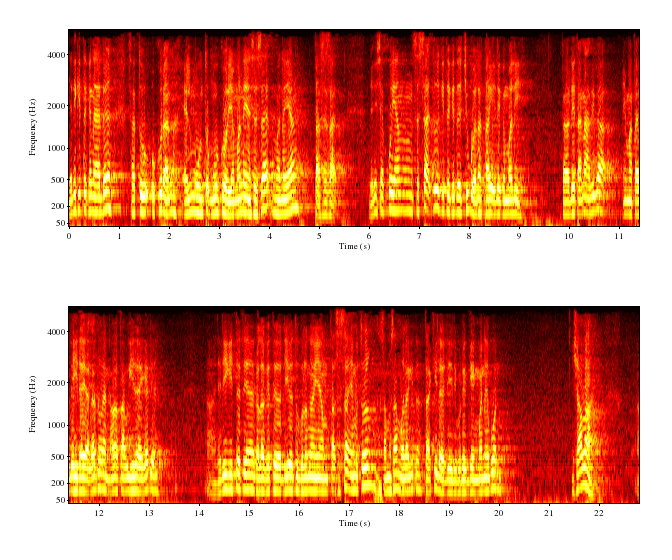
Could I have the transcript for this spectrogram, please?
Jadi kita kena ada satu ukuran ilmu untuk mengukur yang mana yang sesat, mana yang tak sesat. Jadi siapa yang sesat tu kita kita cubalah tarik dia kembali kalau dia tak nak juga, memang tak ada hidayat lah tu kan. Allah tak beri hidayat ke dia. Ha, jadi kita kalau kita dia tu golongan yang tak sesat yang betul, sama-sama lah kita. Tak kira dia daripada geng mana pun. InsyaAllah. Ha,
